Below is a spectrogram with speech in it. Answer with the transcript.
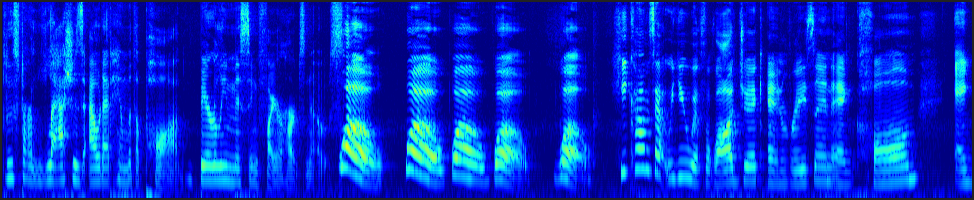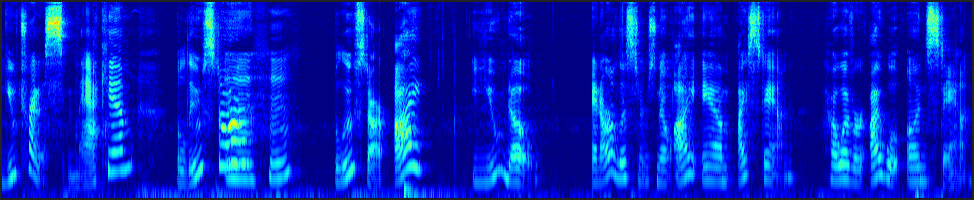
Blue Star lashes out at him with a paw, barely missing Fireheart's nose. Whoa, whoa, whoa, whoa, whoa. He comes at you with logic and reason and calm, and you try to smack him? Blue Star? hmm Blue Star, I, you know, and our listeners know I am, I stand. However, I will unstan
